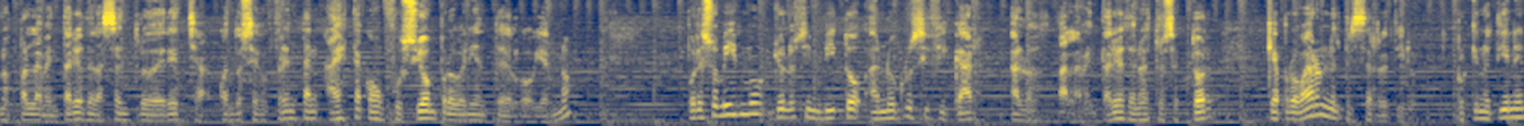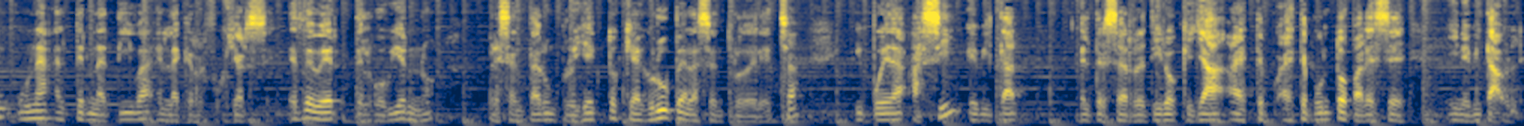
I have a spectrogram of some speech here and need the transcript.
los parlamentarios de la centro derecha cuando se enfrentan a esta confusión proveniente del gobierno? Por eso mismo yo los invito a no crucificar a los parlamentarios de nuestro sector que aprobaron el tercer retiro, porque no tienen una alternativa en la que refugiarse. Es deber del gobierno presentar un proyecto que agrupe a la centro derecha y pueda así evitar el tercer retiro que ya a este, a este punto parece inevitable.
